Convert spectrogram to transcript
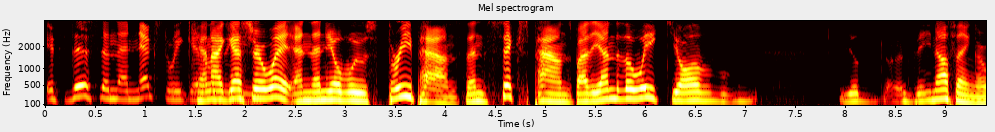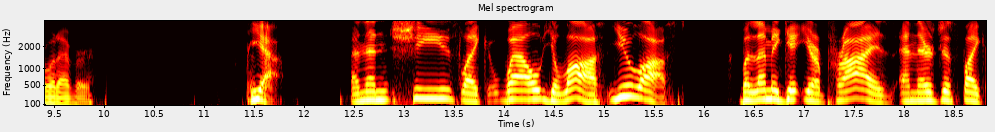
"It's this," and then next week. Can I guess your weight? And then you'll lose three pounds, then six pounds. By the end of the week, you'll you'll be nothing or whatever. Yeah, and then she's like, "Well, you lost. You lost, but let me get your prize." And there's just like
